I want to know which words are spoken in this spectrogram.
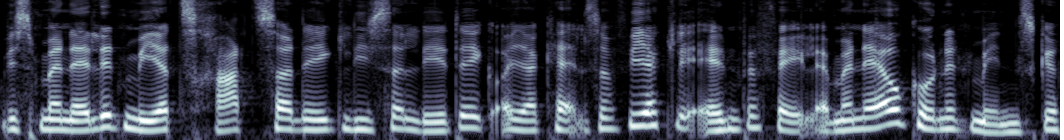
hvis man er lidt mere træt, så er det ikke lige så let, ikke? Og jeg kan altså virkelig anbefale, at man er jo kun et menneske,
